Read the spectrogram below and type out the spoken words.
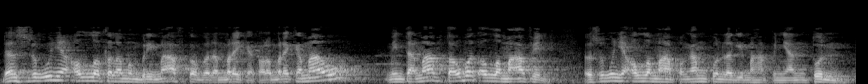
Dan sesungguhnya Allah telah memberi maaf kepada mereka. Kalau mereka mau, minta maaf, taubat Allah maafin. Sesungguhnya Allah maha pengampun lagi maha penyantun.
